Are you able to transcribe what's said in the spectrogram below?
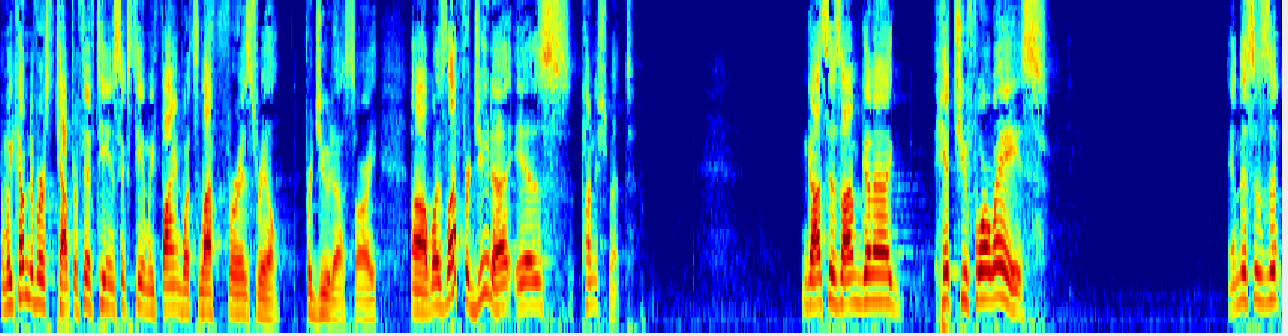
And we come to verse chapter 15 and 16, we find what's left for Israel, for Judah, sorry. Uh, what is left for Judah is punishment. And God says, I'm going to hit you four ways. And this isn't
